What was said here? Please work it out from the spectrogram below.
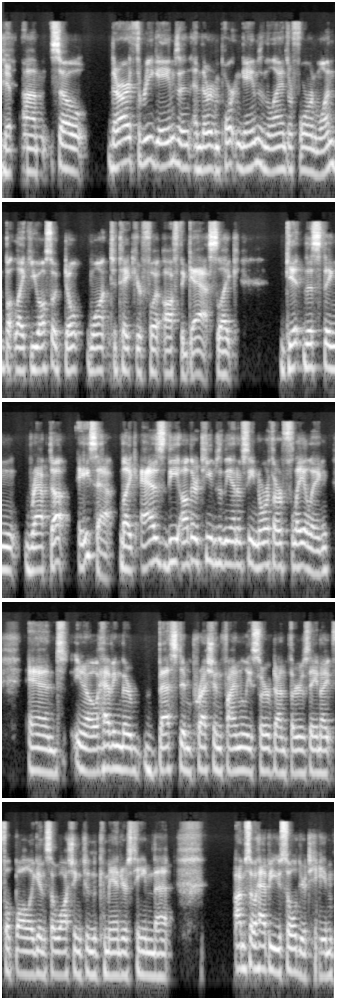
Yep. Um, so there are three games and, and they're important games and the Lions are four and one, but like you also don't want to take your foot off the gas. Like get this thing wrapped up ASAP. Like as the other teams in the NFC North are flailing and, you know, having their best impression finally served on Thursday night football against a Washington Commanders team that I'm so happy you sold your team.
